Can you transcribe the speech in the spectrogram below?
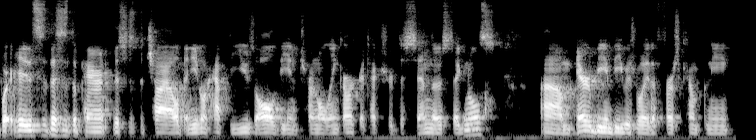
where this is this is the parent, this is the child, and you don't have to use all the internal link architecture to send those signals um, Airbnb was really the first company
